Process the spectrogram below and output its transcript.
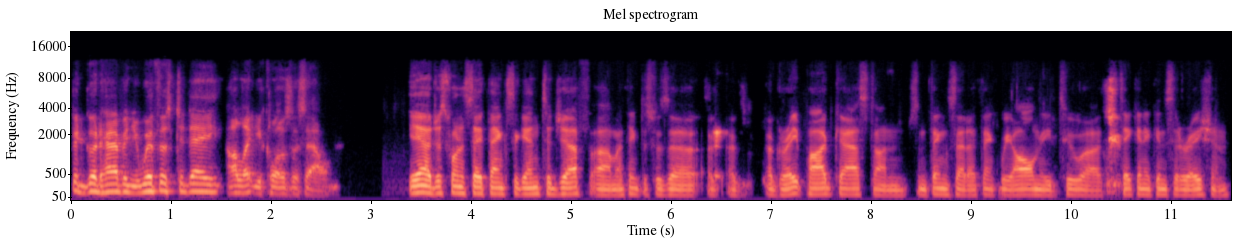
been good having you with us today. I'll let you close us out. Yeah, I just want to say thanks again to Jeff. Um, I think this was a, a, a great podcast on some things that I think we all need to, uh, to take into consideration.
